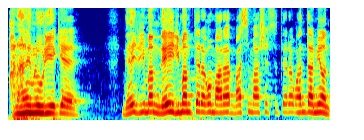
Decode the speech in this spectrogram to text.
하나님은 우리에게 내일 이맘 내일 이맘때라고 말하, 말씀하셨을 때라고 한다면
